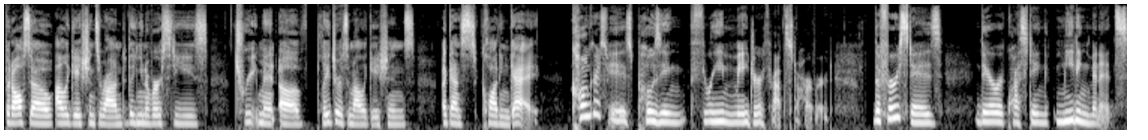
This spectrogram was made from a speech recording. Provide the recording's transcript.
but also allegations around the university's treatment of plagiarism allegations against Claudine Gay. Congress is posing three major threats to Harvard. The first is they're requesting meeting minutes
